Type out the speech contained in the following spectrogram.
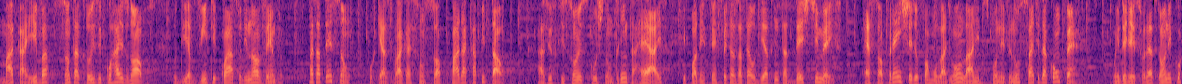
Macaíba, Santa Cruz e Currais Novos, no dia 24 de novembro. Mas atenção, porque as vagas são só para a capital. As inscrições custam 30 reais e podem ser feitas até o dia 30 deste mês. É só preencher o formulário online disponível no site da Comperv. O endereço eletrônico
